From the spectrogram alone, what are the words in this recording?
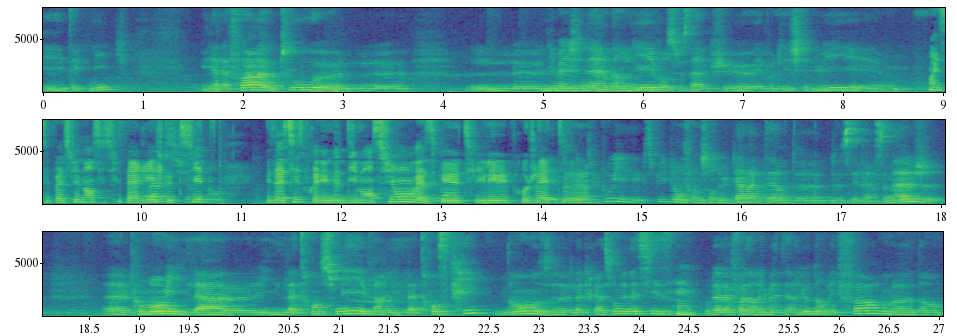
et techniques, et à la fois euh, tout euh, l'imaginaire d'un livre, ce que ça a pu évoquer chez lui. Et... Ouais, c'est passionnant, c'est super riche tout de suite les assises prennent une autre dimension parce que tu les projettes. Et, du coup, il explique en fonction du caractère de, de ces personnages euh, comment il a, euh, il l'a transmis, enfin il l'a transcrit dans euh, la création d'une assise. Hmm. Donc à la fois dans les matériaux, dans les formes, dans...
